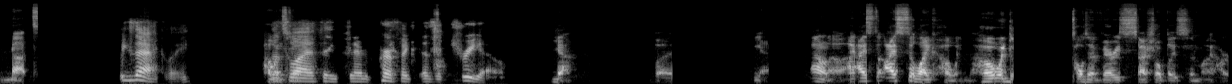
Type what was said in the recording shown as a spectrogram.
nuts. Exactly. That's why I think they're perfect as a trio. Yeah, but yeah, I don't know. I I, st- I still like Hoenn. Hoenn holds a very special place in my heart.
